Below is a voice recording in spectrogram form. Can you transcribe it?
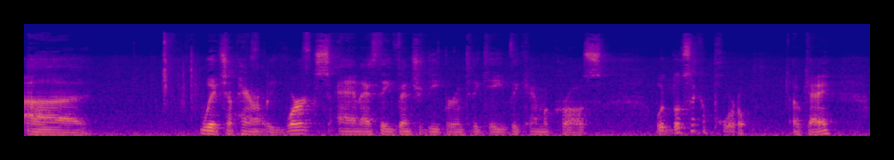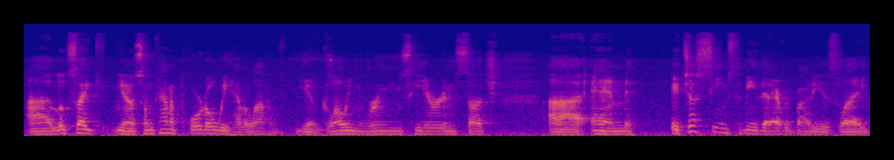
uh, which apparently works. And as they venture deeper into the cave, they come across what looks like a portal. Okay. Uh, looks like, you know, some kind of portal. We have a lot of, you know, glowing rooms here and such. Uh, and it just seems to me that everybody is like,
